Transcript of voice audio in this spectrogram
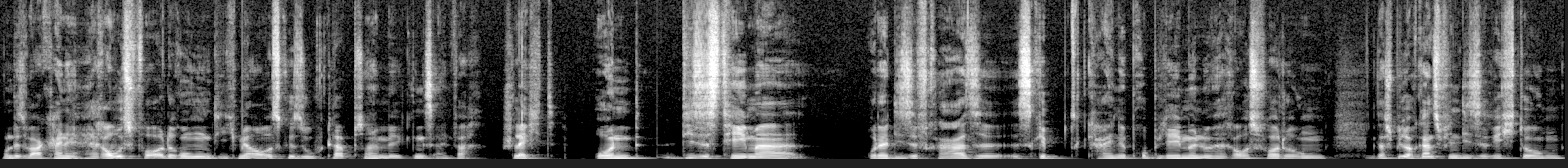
Und es war keine Herausforderung, die ich mir ausgesucht habe, sondern mir ging es einfach schlecht. Und dieses Thema oder diese Phrase, es gibt keine Probleme, nur Herausforderungen, das spielt auch ganz viel in diese Richtung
